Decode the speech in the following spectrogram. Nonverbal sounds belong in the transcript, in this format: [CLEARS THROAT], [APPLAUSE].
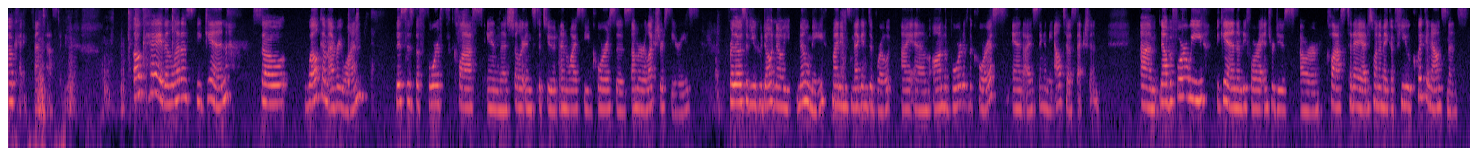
Okay, fantastic. Okay, then let us begin. So, welcome everyone. This is the fourth class in the Schiller Institute NYC Chorus's summer lecture series. For those of you who don't know, know me, my name is Megan Dobrodt. I am on the board of the chorus and I sing in the alto section. Um, now, before we begin and before I introduce our class today, I just want to make a few quick announcements.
